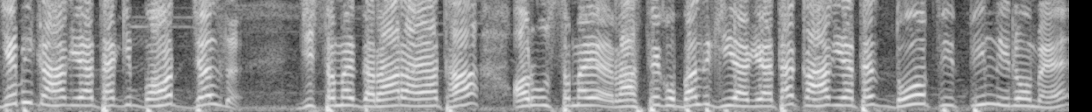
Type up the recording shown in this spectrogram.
ये भी कहा गया था कि बहुत जल्द जिस समय दरार आया था और उस समय रास्ते को बंद किया गया था कहा गया था दो ती, तीन दिनों में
